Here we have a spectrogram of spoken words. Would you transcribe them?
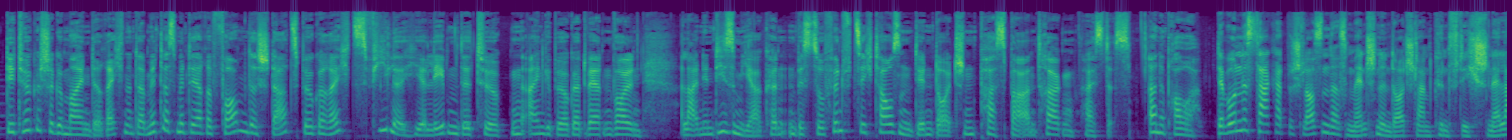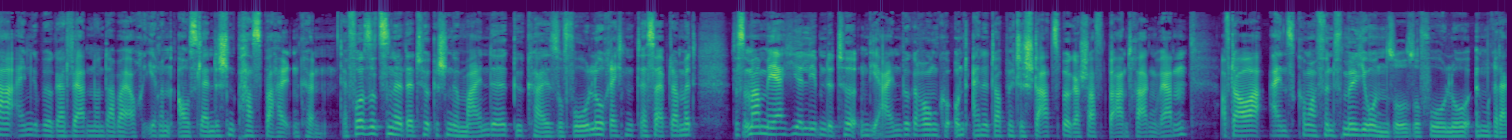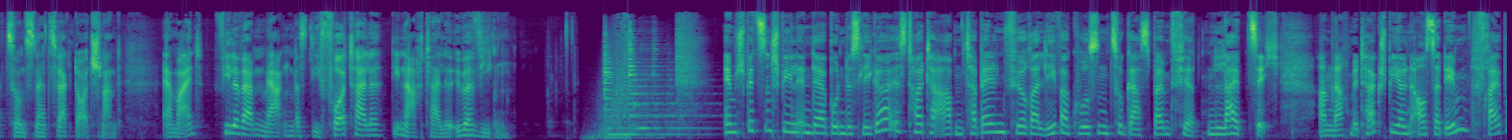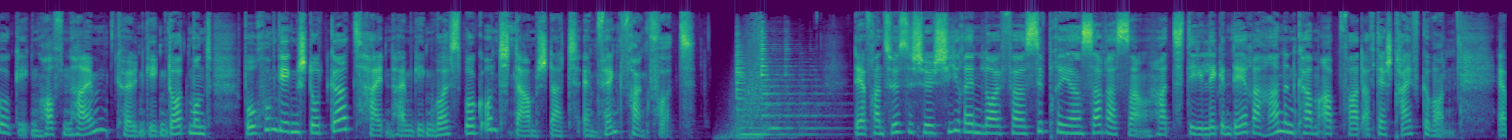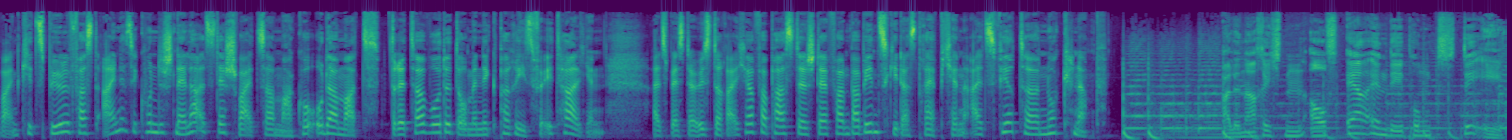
Die türkische Gemeinde rechnet damit, dass mit der Reform des Staatsbürgerrechts viele hier lebende Türken eingebürgert werden wollen. Allein in diesem Jahr könnten bis zu 50.000 den deutschen Pass beantragen, heißt es. Anne Brauer. Der Bundestag hat beschlossen, dass Menschen in Deutschland künftig schneller eingebürgert werden und dabei auch ihren ausländischen Pass behalten können. Der Vorsitzende der türkischen Gemeinde, Gükay Sofolo, rechnet deshalb damit, dass immer mehr hier lebende Türken die Einbürgerung und eine doppelte Staatsbürgerschaft beantragen werden. Auf Dauer 1,5 Millionen, so Sofolo im Redaktionsnetzwerk Deutschland. Er meint, viele werden merken, dass die Vorteile die Nachteile überwiegen. Im Spitzenspiel in der Bundesliga ist heute Abend Tabellenführer Leverkusen zu Gast beim vierten Leipzig. Am Nachmittag spielen außerdem Freiburg gegen Hoffenheim, Köln gegen Dortmund, Bochum gegen Stuttgart, Heidenheim gegen Wolfsburg und Darmstadt empfängt Frankfurt. Der französische Skirennläufer Cyprien Sarrazin hat die legendäre Hahnenkamm-Abfahrt auf der Streif gewonnen. Er war in Kitzbühel fast eine Sekunde schneller als der Schweizer Marco Odermatt. Dritter wurde Dominik Paris für Italien. Als bester Österreicher verpasste Stefan Babinski das Treppchen, als Vierter nur knapp. Alle Nachrichten auf rnd.de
